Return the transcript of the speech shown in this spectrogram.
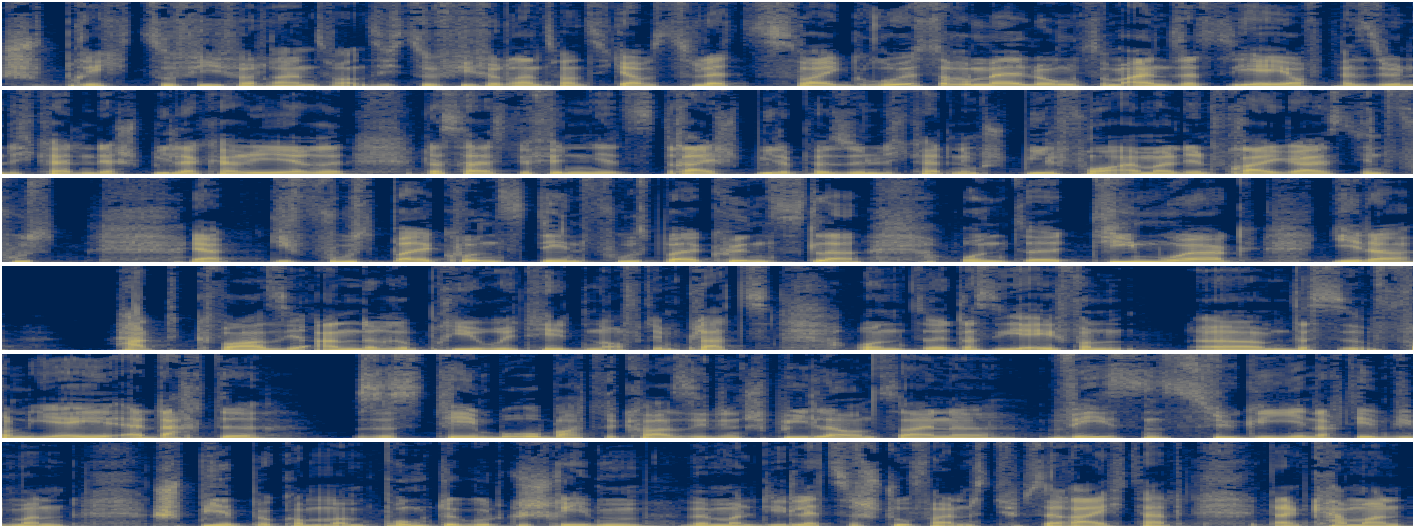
spricht zu FIFA 23. Zu FIFA 23 gab es zuletzt zwei größere Meldungen. Zum einen setzt EA auf Persönlichkeiten der Spielerkarriere. Das heißt, wir finden jetzt drei Spielerpersönlichkeiten im Spiel vor. Einmal den Freigeist, den Fuß, ja, die Fußballkunst, den Fußballkünstler und äh, Teamwork. Jeder hat quasi andere Prioritäten auf dem Platz und äh, das EA von äh, das von EA erdachte System beobachtet quasi den Spieler und seine Wesenszüge, je nachdem wie man spielt, bekommt man Punkte gut geschrieben. Wenn man die letzte Stufe eines Typs erreicht hat, dann kann man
